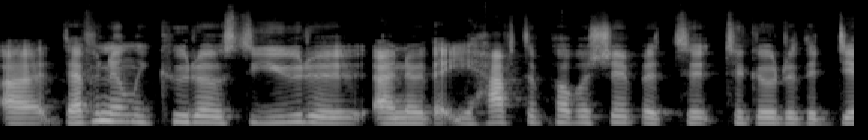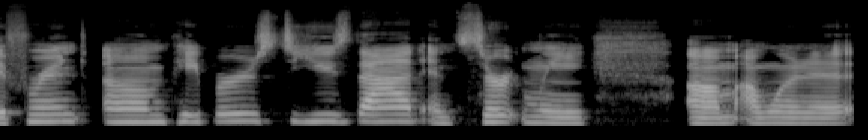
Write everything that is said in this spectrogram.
uh, definitely kudos to you to I know that you have to publish it, but to to go to the different um, papers to use that, and certainly um, I want to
